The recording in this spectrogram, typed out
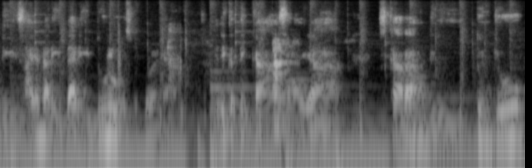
di saya dari dari dulu sebetulnya. Jadi ketika ah. saya sekarang ditunjuk,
